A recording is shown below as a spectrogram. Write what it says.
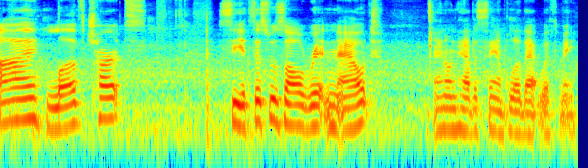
I love charts. See, if this was all written out, I don't have a sample of that with me.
